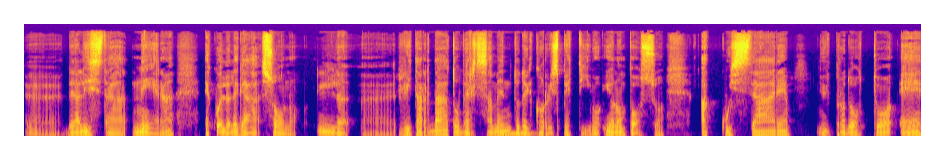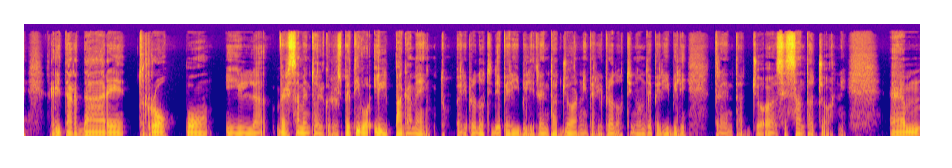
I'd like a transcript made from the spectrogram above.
eh, della lista nera è quello legato, sono il eh, ritardato versamento del corrispettivo. Io non posso acquistare il prodotto e ritardare troppo il versamento del corrispettivo, il pagamento per i prodotti deperibili 30 giorni, per i prodotti non deperibili 30 gio- 60 giorni. Um,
